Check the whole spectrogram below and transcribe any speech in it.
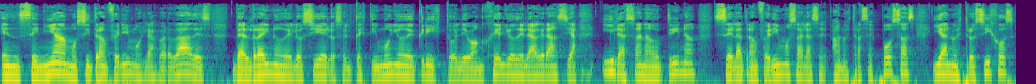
enseñamos y transferimos las verdades del reino de los cielos, el testimonio de Cristo, el Evangelio de la gracia y la sana doctrina, se la transferimos a, nuestras esposas y a nuestros hijos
